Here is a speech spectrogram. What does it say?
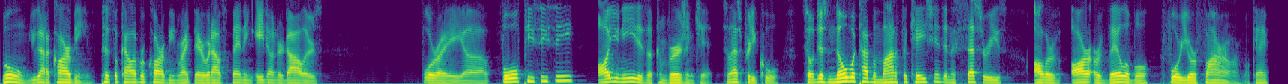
Boom you got a carbine pistol caliber carbine right there without spending $800 for a uh, full pcc all you need is a conversion kit. So that's pretty cool. So just know what type of modifications and accessories all are, are available for your firearm okay?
